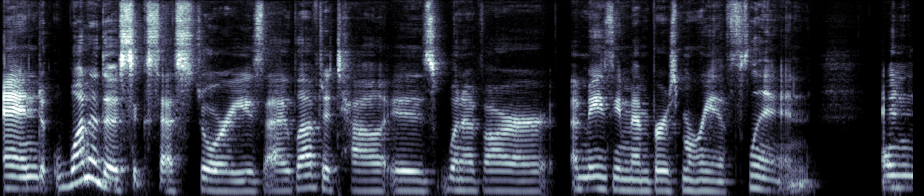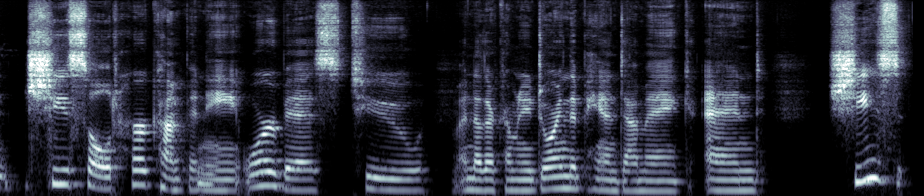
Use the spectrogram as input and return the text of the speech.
and one of those success stories I love to tell is one of our amazing members, Maria Flynn. And she sold her company, Orbis, to another company during the pandemic. And she's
